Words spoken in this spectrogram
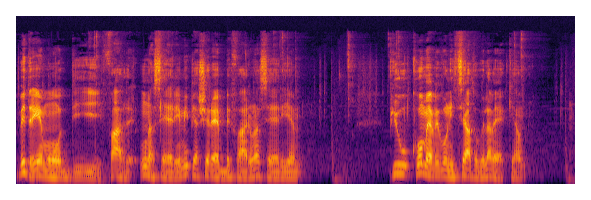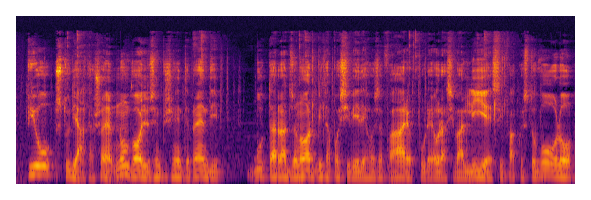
vedremo di fare una serie, mi piacerebbe fare una serie più come avevo iniziato quella vecchia, più studiata, cioè non voglio semplicemente prendi, butta il razzo in orbita, poi si vede cosa fare, oppure ora si va lì e si fa questo volo,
